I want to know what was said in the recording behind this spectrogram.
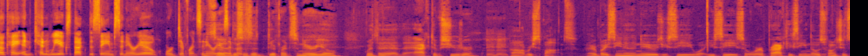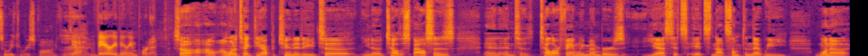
Okay, and can we expect the same scenario or different scenarios? at this both? is a different scenario with uh, the active shooter uh, response. Everybody's seen in the news, you see what you see, so we're practicing those functions so we can respond yeah, very, very important. So I, I, I want to take the opportunity to, you know, tell the spouses and, and to tell our family members, yes, it's it's not something that we want to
